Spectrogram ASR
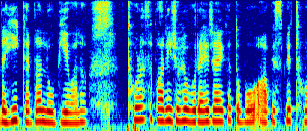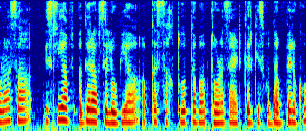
نہیں کرنا لوبیے والا۔ تھوڑا سا پانی جو ہے وہ رہ جائے گا تو وہ آپ اس میں تھوڑا سا اس لیے آپ اگر آپ سے لوبیا آپ کا سخت ہو، تب آپ تھوڑا سا ایڈ کر کے اس کو دم پہ رکھو۔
